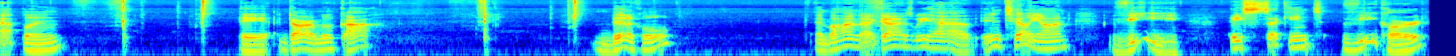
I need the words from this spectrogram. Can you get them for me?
Applin, a Darumaka, Binacle, and behind that, guys, we have Inteleon V, a second V card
